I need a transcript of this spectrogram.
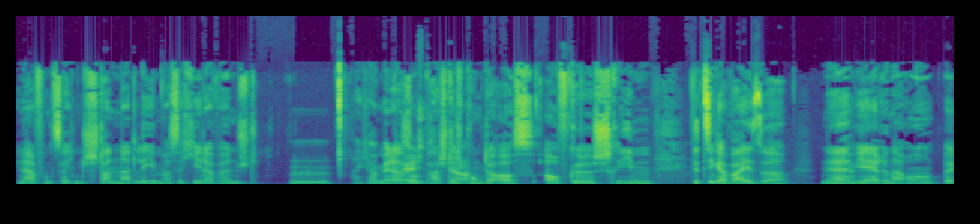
in Anführungszeichen, Standardleben, was sich jeder wünscht. Mhm. Ich habe mir da Echt? so ein paar Stichpunkte ja. aus, aufgeschrieben. Witzigerweise, ne, wir Erinnerung, äh,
